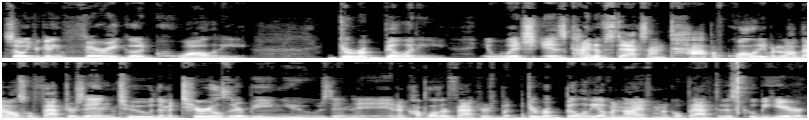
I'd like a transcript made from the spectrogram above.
So you're getting very good quality. Durability, which is kind of stacks on top of quality, but that also factors into the materials that are being used and, and a couple other factors, but durability of a knife, I'm going to go back to this Kubey here.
